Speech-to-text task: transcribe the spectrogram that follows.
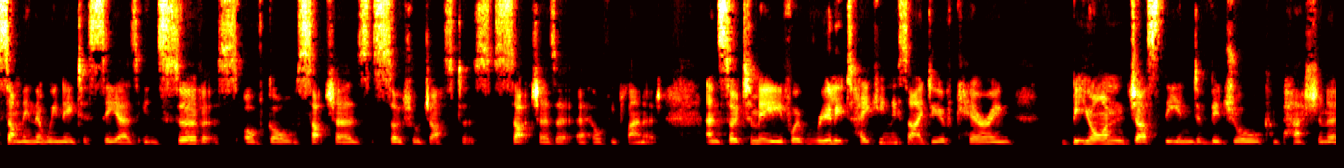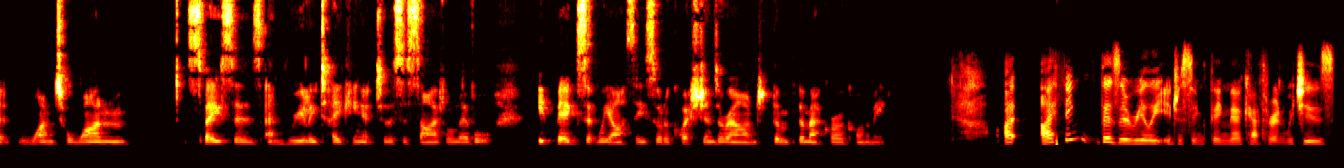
something that we need to see as in service of goals such as social justice, such as a, a, healthy planet. And so, to me, if we're really taking this idea of caring beyond just the individual, compassionate, one to one spaces and really taking it to the societal level, it begs that we ask these sort of questions around the, the macroeconomy. I, I think there's a really interesting thing there, Katherine, which is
